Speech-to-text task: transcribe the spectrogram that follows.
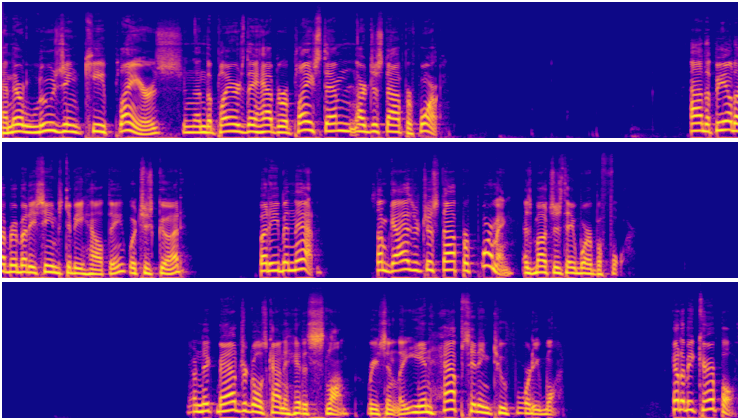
and they're losing key players. And then the players they have to replace them are just not performing. On the field, everybody seems to be healthy, which is good. But even then, some guys are just not performing as much as they were before. You know, Nick Madrigal's kind of hit a slump recently. Ian Happ's hitting 241. Got to be careful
